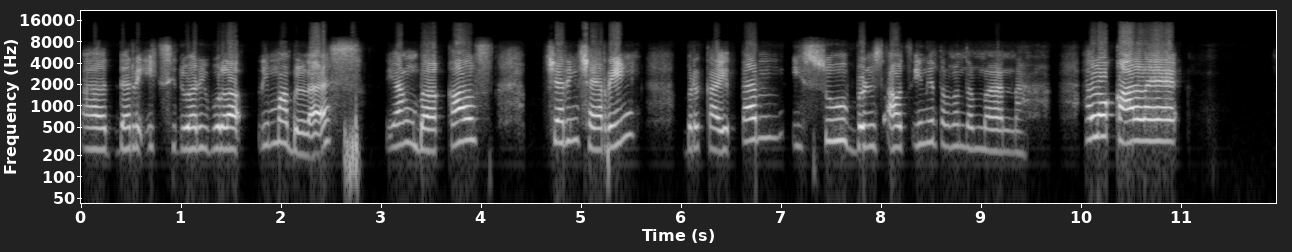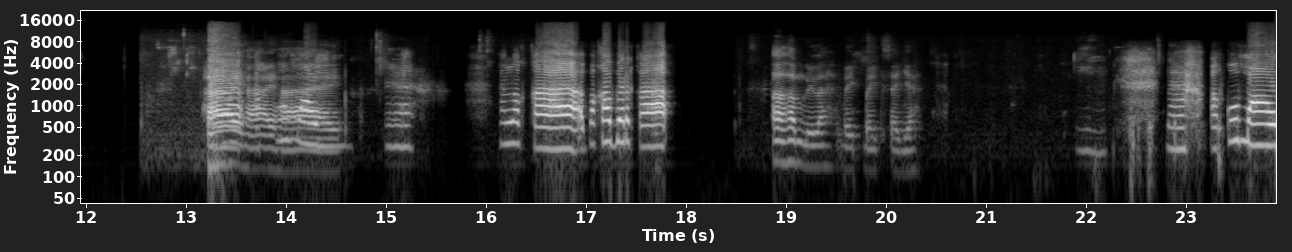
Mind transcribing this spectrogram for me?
uh, dari IKSI 2015 yang bakal sharing-sharing berkaitan isu burns out ini teman-teman. Nah, halo Kale. Hai, uh, hai, aku hai. Mau, ya. Halo Kak, apa kabar Kak? Alhamdulillah baik-baik saja. Hmm. Nah, aku mau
